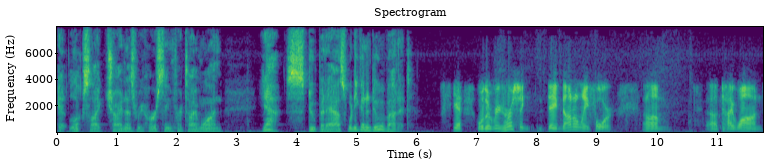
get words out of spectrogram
it looks like China's rehearsing for Taiwan. Yeah, stupid ass. What are you going to do about it? Yeah, well, they're rehearsing, Dave, not only for um, uh, Taiwan,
